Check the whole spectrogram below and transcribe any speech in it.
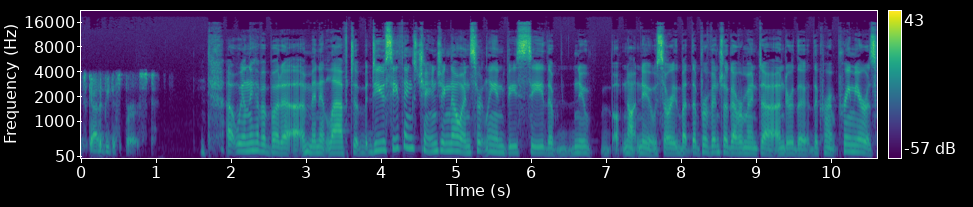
It's got to be dispersed. Uh, we only have about a, a, minute left. Do you see things changing though? And certainly in BC, the new, not new, sorry, but the provincial government uh, under the, the current premier is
